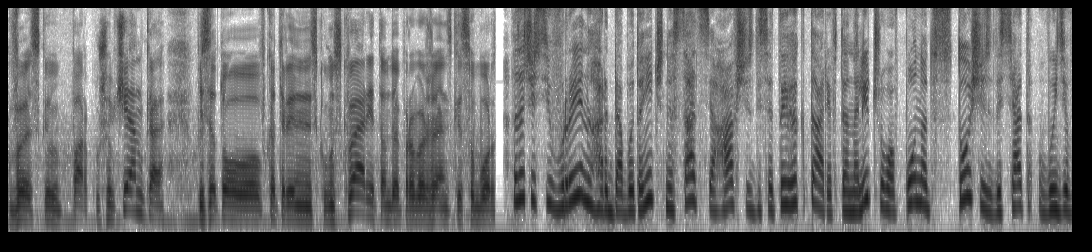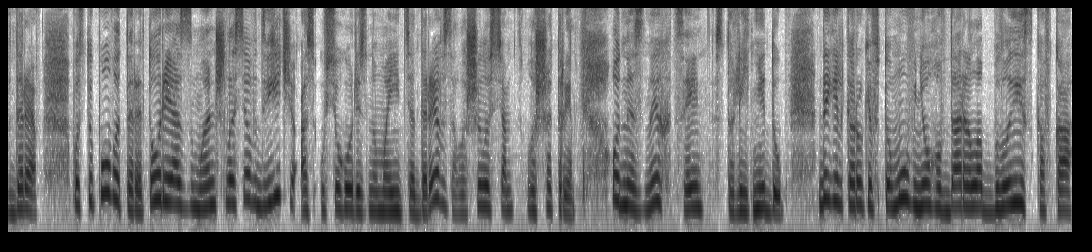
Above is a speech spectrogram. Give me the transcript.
в парку Шевченка, після того в Катерининському сквері, там де Преображенський собор. За часів Рейнгарда ботанічний сад сягав 60 гектарів та налічував понад 160 видів дерев. Поступово територія зменшилася вдвічі, а з усього різноманіття дерев залишилося лише три. Одне з них цей столітній дуб. Декілька років тому в нього вдарила блискавка,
